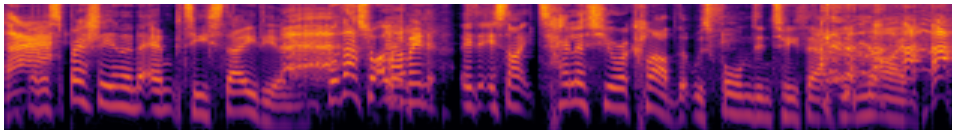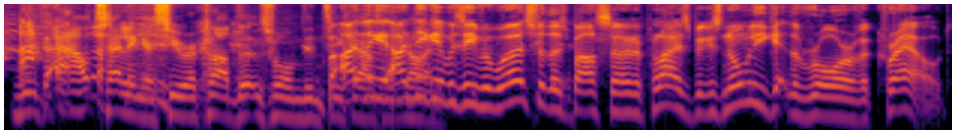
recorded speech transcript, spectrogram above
and especially in an empty stadium. Well, that's what I I mean. mean, it's like tell us you're a club that was formed in 2009 without telling us you're a club that was formed in But 2009. I think I think it was even worse for those Barcelona players because normally you get the roar of a crowd,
